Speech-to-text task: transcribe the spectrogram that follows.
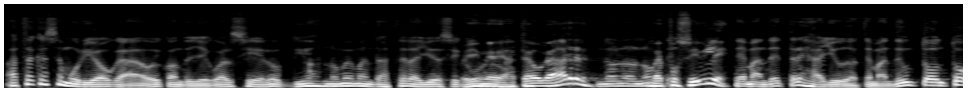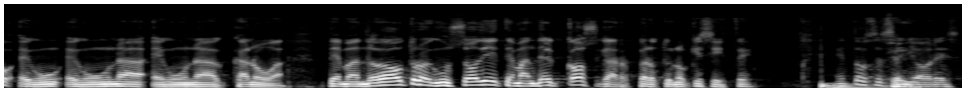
Hasta que se murió ahogado y cuando llegó al cielo, Dios no me mandaste la ayuda. Así Oye, como, ¿me dejaste ahogar? no, no, no. No es posible. Te mandé tres ayudas. Te mandé un tonto en, un- en una, en una canoa. Te mandé otro en un sodia y te mandé el Coast Guard, pero tú no quisiste. Entonces, señores,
